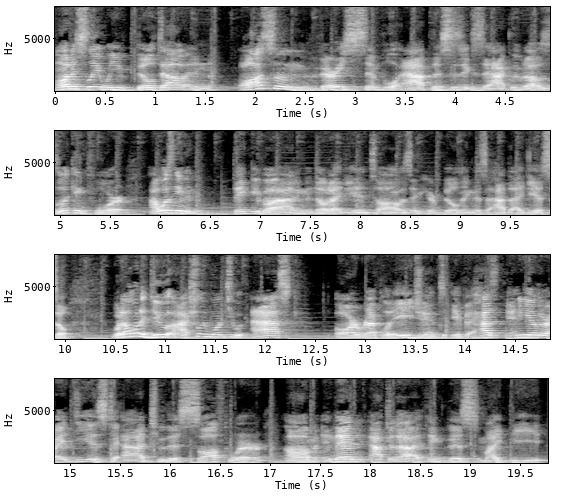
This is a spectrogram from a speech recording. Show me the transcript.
honestly, we've built out an awesome, very simple app. This is exactly what I was looking for. I wasn't even thinking about adding the note idea until I was in here building this. I had the idea. So what I want to do, I actually want to ask our Replit agent if it has any other ideas to add to this software. Um, and then after that, I think this might be,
